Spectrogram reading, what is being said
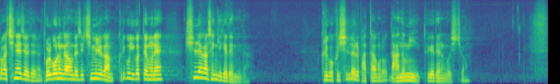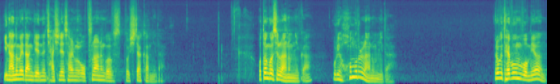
서로가 친해져야 되는 돌보는 가운데서의 친밀감 그리고 이것 때문에 신뢰가 생기게 됩니다. 그리고 그 신뢰를 바탕으로 나눔이 되게 되는 것이죠. 이 나눔의 단계는 자신의 삶을 오픈하는 것부터 시작합니다. 어떤 것을 나눕니까? 우리 허물을 나눕니다. 여러분 대부분 보면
